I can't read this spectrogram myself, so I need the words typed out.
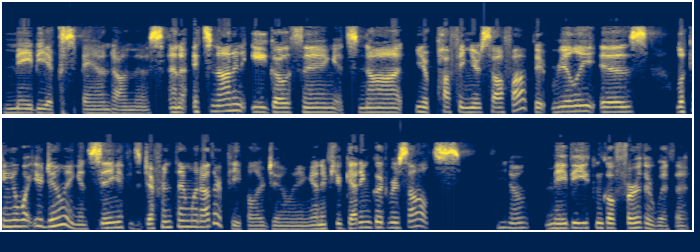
maybe expand on this. And it's not an ego thing. It's not, you know, puffing yourself up. It really is looking at what you're doing and seeing if it's different than what other people are doing. And if you're getting good results, you know, maybe you can go further with it.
